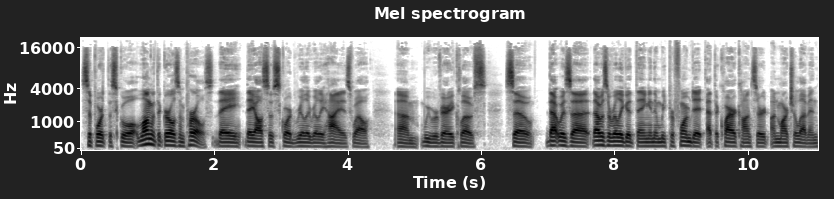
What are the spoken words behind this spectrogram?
support the school along with the girls and pearls. They they also scored really really high as well. Um, we were very close. So that was a that was a really good thing. And then we performed it at the choir concert on March 11th. And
